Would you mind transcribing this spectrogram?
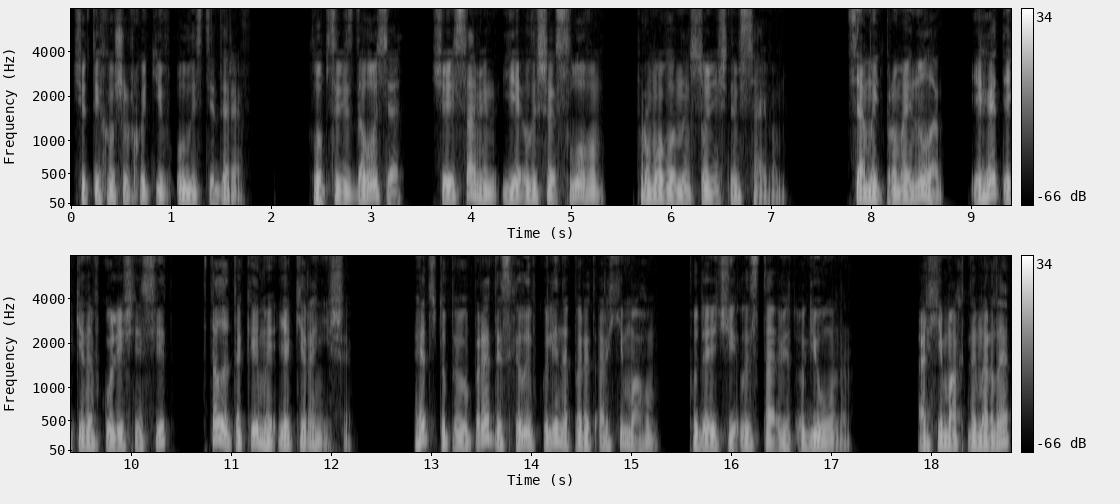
що тихо шурхотів у листі дерев. Хлопцеві здалося, що і сам він є лише словом, промовленим сонячним сяйвом. Ця мить промайнула, і гет, як і навколишній світ, стали такими, як і раніше. Гет ступив уперед і схилив коліна перед архімагом, подаючи листа від Огіона. Архімаг Немерле,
